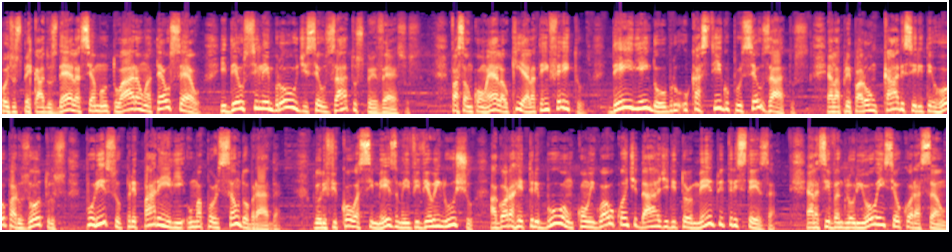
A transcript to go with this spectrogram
pois os pecados dela se amontoaram até o céu, e Deus se lembrou de seus atos perversos. Façam com ela o que ela tem feito. Deem-lhe em dobro o castigo por seus atos. Ela preparou um cálice de terror para os outros, por isso preparem-lhe uma porção dobrada. Glorificou a si mesma e viveu em luxo, agora retribuam com igual quantidade de tormento e tristeza ela se vangloriou em seu coração:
